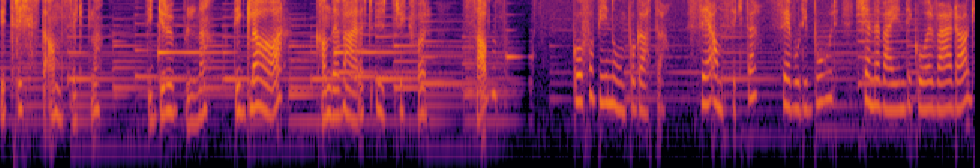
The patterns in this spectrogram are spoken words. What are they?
de triste ansiktene, de grublende, de glade. Kan det være et uttrykk for savn? Gå forbi noen på gata. Se ansiktet, se hvor de bor, kjenne veien de går hver dag,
